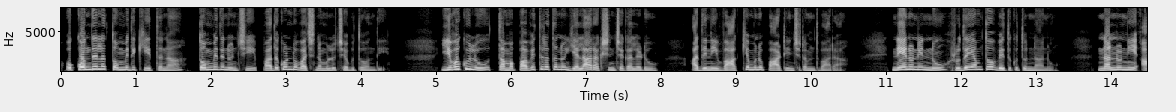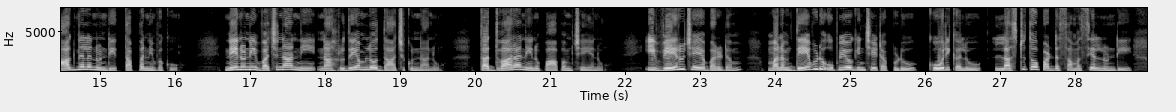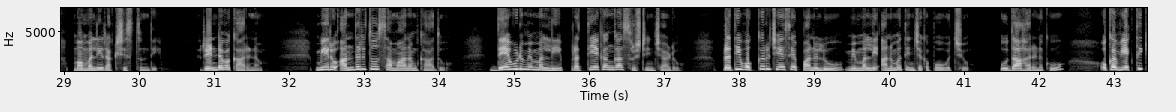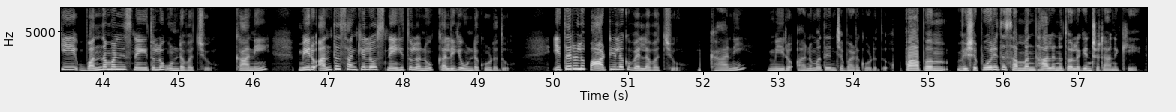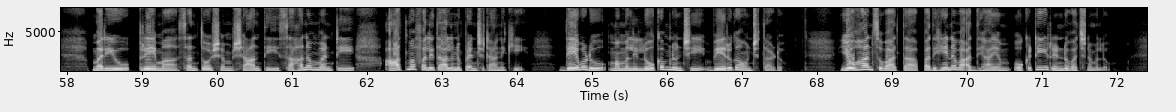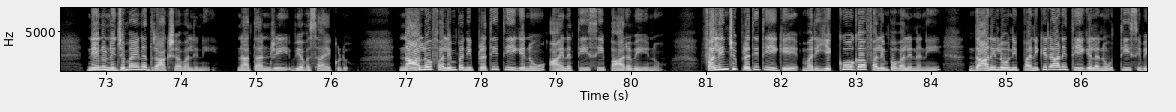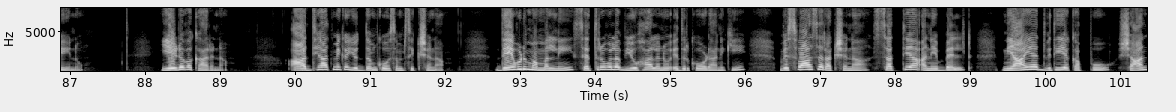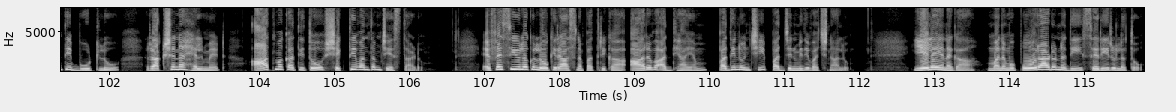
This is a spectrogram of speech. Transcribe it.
ఓ కొందెల తొమ్మిది కీర్తన తొమ్మిది నుంచి పదకొండు వచనములు చెబుతోంది. యువకులు తమ పవిత్రతను ఎలా రక్షించగలడు? అది నీ వాక్యమును పాటించడం ద్వారా. నేను నిన్ను హృదయంతో వెతుకుతున్నాను. నన్ను నీ ఆజ్ఞల నుండి తప్పనివ్వకు. నేను నీ వచనాన్ని నా హృదయంలో దాచుకున్నాను. తద్వారా నేను పాపం చేయను. ఈ వేరు చేయబడడం మనం దేవుడు ఉపయోగించేటప్పుడు కోరికలు లస్టుతో పడ్డ సమస్యల నుండి మమ్మల్ని రక్షిస్తుంది. రెండవ కారణం. మీరు అందరితో సమానం కాదు. దేవుడు మిమ్మల్ని ప్రత్యేకంగా సృష్టించాడు. ప్రతి ఒక్కరు చేసే పనులు మిమ్మల్ని అనుమతించకపోవచ్చు. ఉదాహరణకు ఒక వ్యక్తికి వంద మంది స్నేహితులు ఉండవచ్చు కానీ మీరు అంత సంఖ్యలో స్నేహితులను కలిగి ఉండకూడదు. ఇతరులు పార్టీలకు వెళ్ళవచ్చు కానీ మీరు అనుమతించబడకూడదు. పాపం విషపూరిత సంబంధాలను తొలగించటానికి మరియు ప్రేమ సంతోషం శాంతి సహనం వంటి ఆత్మ ఫలితాలను పెంచటానికి దేవుడు మమ్మల్ని లోకం నుంచి వేరుగా ఉంచుతాడు. యోహాన్ సువార్త పదిహేనవ అధ్యాయం ఒకటి రెండు వచనములు. నేను నిజమైన ద్రాక్షవల్లిని నా తండ్రి వ్యవసాయకుడు. నాలో ఫలింపని ప్రతి తీగెను ఆయన తీసి పారవేయును. ఫలించు ప్రతి తీగె మరి ఎక్కువగా ఫలింపవలెనని దానిలోని పనికిరాని తీగెలను తీసివేయును. ఏడవ కారణం. ఆధ్యాత్మిక యుద్ధం కోసం శిక్షణ. దేవుడు మమ్మల్ని శత్రువుల వ్యూహాలను ఎదుర్కోవడానికి విశ్వాస రక్షణ సత్య అనే బెల్ట్ న్యాయ ద్వితీయ కప్పు శాంతి బూట్లు రక్షణ హెల్మెట్ ఆత్మకతితో శక్తివంతం చేస్తాడు. ఎఫెసియులకు లోకి రాసిన పత్రిక ఆరవ అధ్యాయం పది నుంచి పద్దెనిమిది వచనాలు. ఏలయనగా మనము పోరాడునది శరీరులతో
